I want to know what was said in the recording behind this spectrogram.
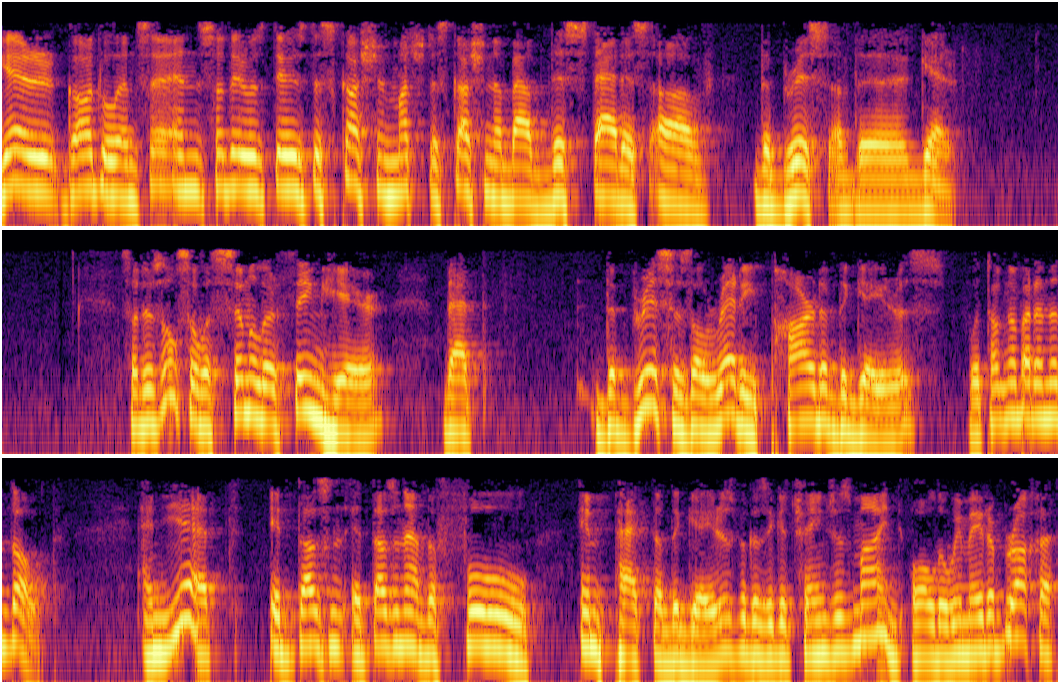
Ger Godel and so, and so there was there's discussion, much discussion about this status of the bris of the Ger. So there's also a similar thing here that the bris is already part of the Gerus. We're talking about an adult, and yet it doesn't it doesn't have the full impact of the Gerus because he could change his mind. Although we made a bracha,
